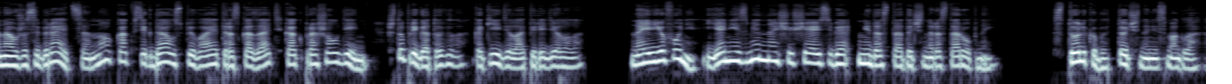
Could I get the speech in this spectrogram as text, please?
Она уже собирается, но, как всегда, успевает рассказать, как прошел день, что приготовила, какие дела переделала. На ее фоне я неизменно ощущаю себя недостаточно расторопной. Столько бы точно не смогла.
